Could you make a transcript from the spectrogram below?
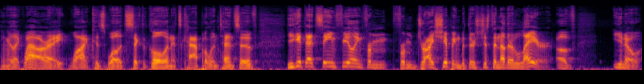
and you're like wow all right why because well it's cyclical and it's capital intensive you get that same feeling from from dry shipping but there's just another layer of you know,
